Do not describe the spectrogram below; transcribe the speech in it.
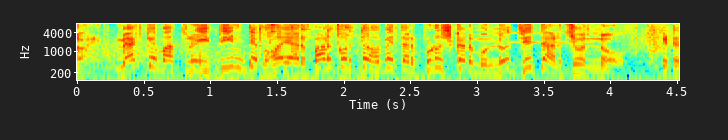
নয়। ম্যাককে মাত্র এই তিনটে ভয় আর পার করতে হবে তার পুরস্কার মূল্য জেতার জন্য। এটা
